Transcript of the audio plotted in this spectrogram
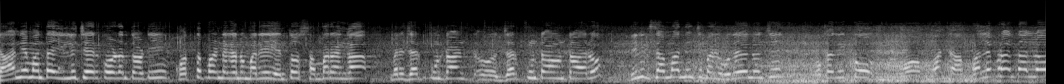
ధాన్యం అంతా ఇల్లు చేరుకోవడంతో కొత్త పండుగను మరి ఎంతో సంబరంగా మరి జరుపుకుంటా జరుపుకుంటూ ఉంటారు. దీనికి సంబంధించి మరి ఉదయం నుంచి ఒక దిక్కు పల్లె ప్రాంతాల్లో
